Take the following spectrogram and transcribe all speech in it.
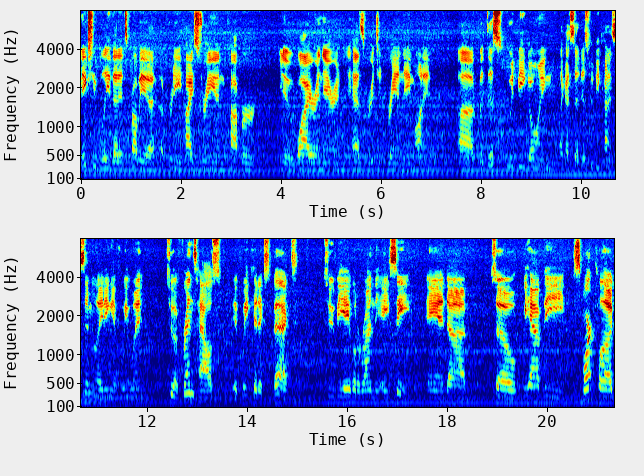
makes you believe that it's probably a, a pretty high strand copper, you know, wire in there, and it has Ridgid brand name on it. Uh, but this would be going, like I said, this would be kind of simulating if we went to a friend's house if we could expect to be able to run the AC. And uh, so we have the smart plug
